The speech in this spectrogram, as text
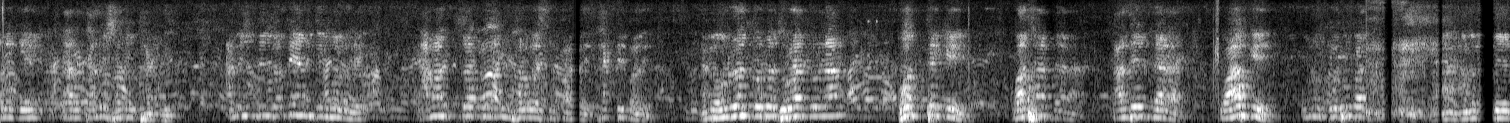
অনেকে তার তাদের সাথেও থাকবে। আমি যদি যতই আমি দুর্বল হই আমার আমি ভালোবাসতে পারে, থাকতে পারে। আমি অনুরোধ করব জোড়া করলাম প্রত্যেকে, কথার দ্বারা, কাজের দ্বারা, কাউকে কোনো কটুকার আমাদের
